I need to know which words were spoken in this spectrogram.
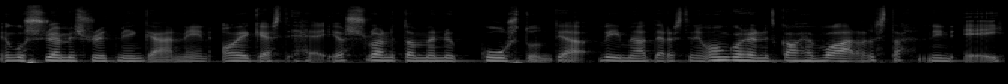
jonkun syömisrytminkään, niin oikeasti hei, jos sulla nyt on mennyt kuusi tuntia viime aterista, niin onko se nyt kauhean vaarallista? Niin ei.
